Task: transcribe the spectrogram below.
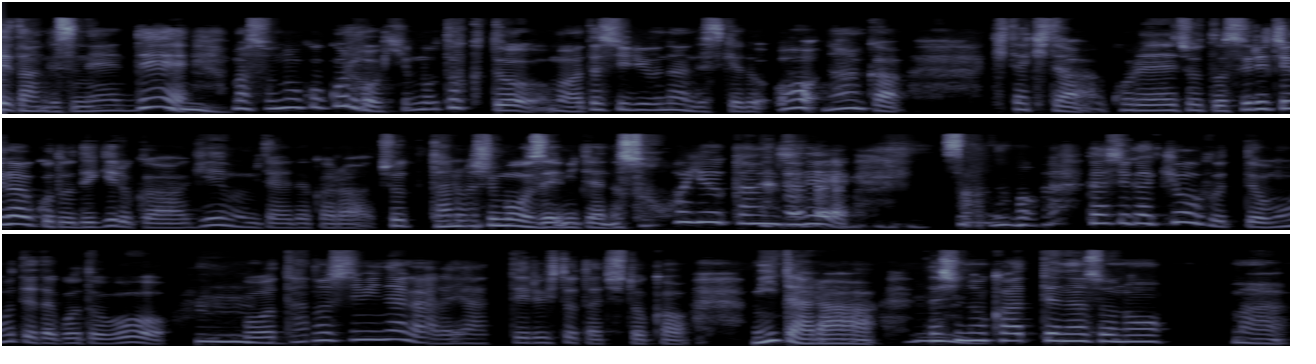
てたんですね。で、うん。まあその心を紐解くと、まあ私流なんですけど、お、なんか来た来た、これちょっとすれ違うことできるか、ゲームみたいだからちょっと楽しもうぜみたいな、そういう感じで、その私が恐怖って思ってたことを、うん。こう楽しみながらやってる人たちとかを見たら、うん。私の勝手なその、まあ、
